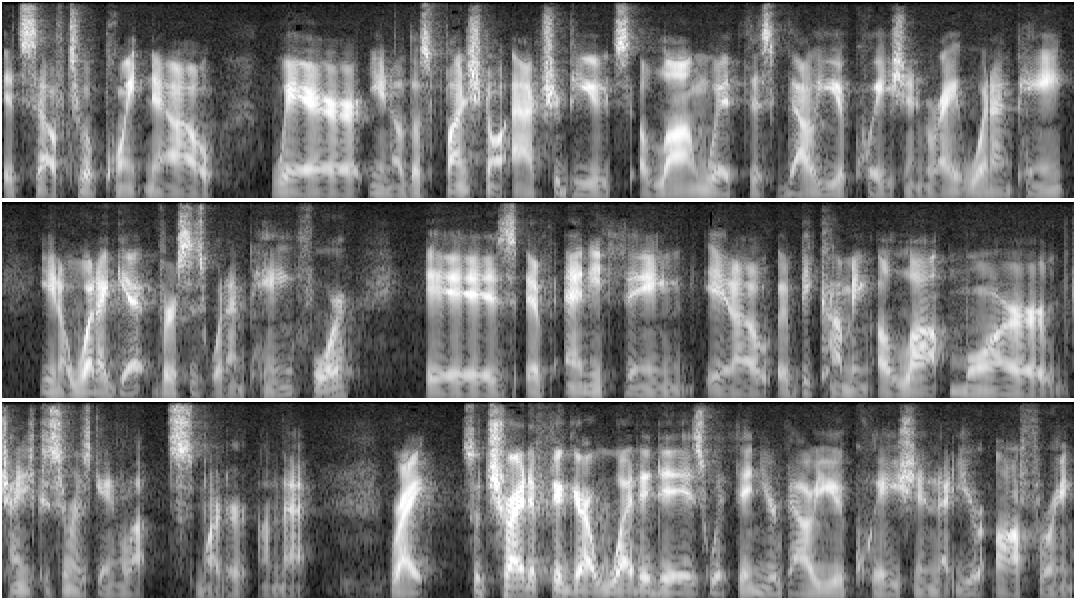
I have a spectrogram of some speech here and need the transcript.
itself to a point now where, you know, those functional attributes along with this value equation, right? What I'm paying, you know, what I get versus what I'm paying for is, if anything, you know, becoming a lot more, Chinese consumers getting a lot smarter on that right? So try to figure out what it is within your value equation that you're offering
